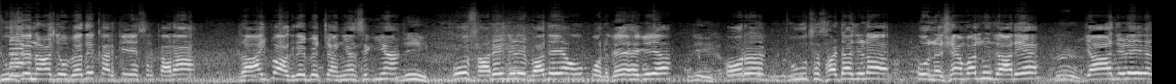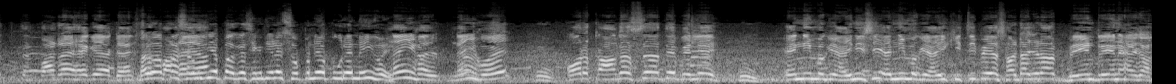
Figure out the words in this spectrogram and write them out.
ਜੂਸ ਦੇ ਨਾਲ ਜੋ ਵਾਅਦੇ ਕਰਕੇ ਇਹ ਸਰਕਾਰਾਂ ਰਾਜ ਭਾਗ ਦੇ ਵਿੱਚ ਆਈਆਂ ਸੀਗੀਆਂ ਜੀ। ਉਹ ਸਾਰੇ ਜਿਹੜੇ ਵਾਅਦੇ ਆ ਉਹ ਭੁੱਲ ਗਏ ਹੈਗੇ ਆ। ਜੀ। ਔਰ ਯੂਥ ਸਾਡਾ ਜਿਹੜਾ ਉਹ ਨਸ਼ਿਆਂ ਵੱਲ ਨੂੰ ਜਾ ਰਿਹਾ ਜਾਂ ਜਿਹੜੇ ਬਣ ਰਹੇ ਹੈਗੇ ਆ ਗੈਂਗਸਟਰ ਬਣ ਰਹੇ ਆ। ਸਮਝੀਏ ਭਗਤ ਸਿੰਘ ਜਿਹੜੇ ਸੁਪਨੇ ਪੂਰੇ ਨਹੀਂ ਹੋਏ। ਨਹੀਂ ਹੋਏ ਨਹੀਂ ਹੋਏ। ਔਰ ਕਾਂਗਰਸ ਦੇ ਵੇਲੇ ਇੰਨੀ ਮਹਿੰਗਾਈ ਨਹੀਂ ਸੀ ਇੰਨੀ ਮਹਿੰਗਾਈ ਕੀਤੀ ਪਈ ਆ। ਸਾਡਾ ਜਿਹੜਾ ਬ੍ਰੇਨ ਡਰੇਨ ਹੈਗਾ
